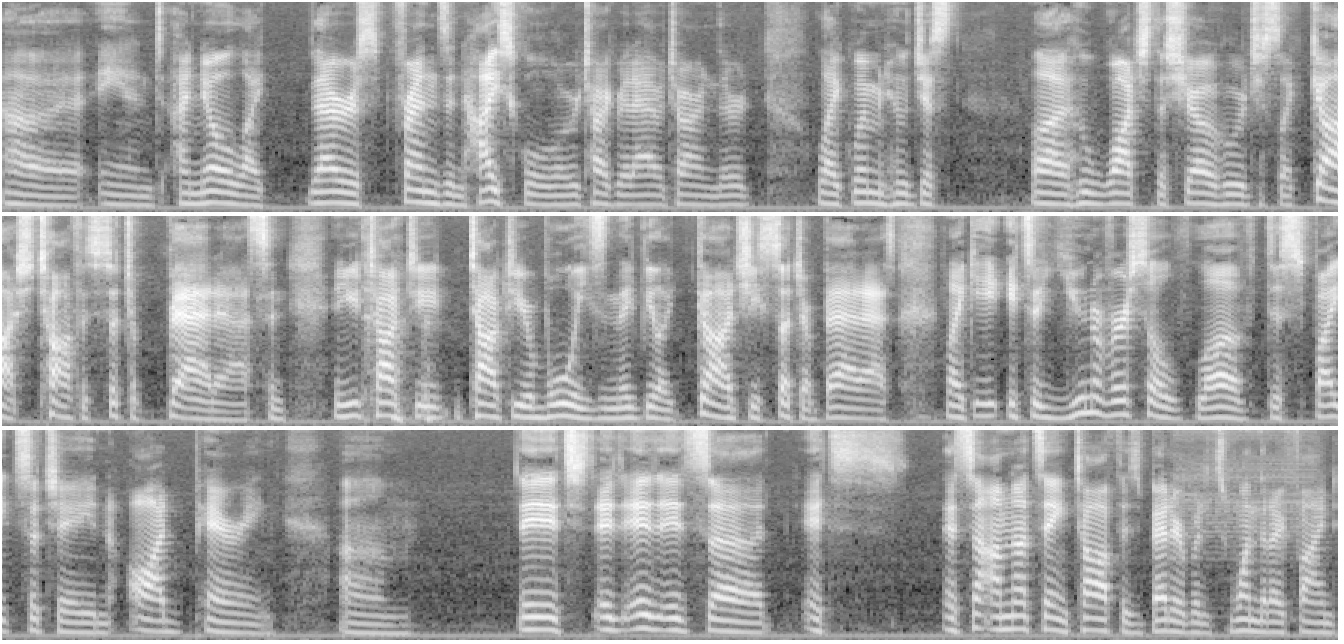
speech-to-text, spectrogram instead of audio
uh, and I know like there's friends in high school where we're talking about Avatar, and they're like women who just uh, who watched the show who are just like, "Gosh, Toph is such a badass," and and you talk to talk to your boys, and they'd be like, "God, she's such a badass." Like it, it's a universal love, despite such a, an odd pairing. Um, it's it, it it's uh it's it's not, I'm not saying Toph is better, but it's one that I find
